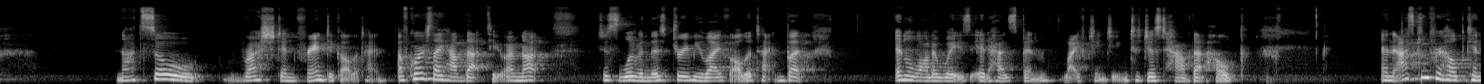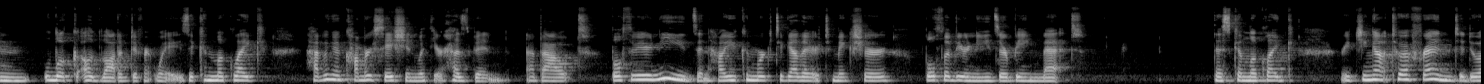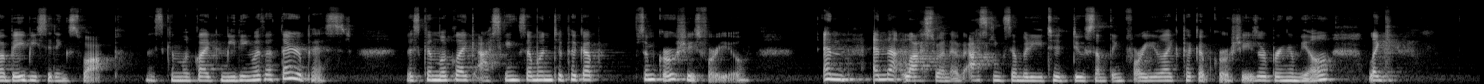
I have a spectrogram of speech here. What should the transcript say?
not so rushed and frantic all the time. Of course, I have that too. I'm not just living this dreamy life all the time, but in a lot of ways, it has been life changing to just have that help. And asking for help can look a lot of different ways. It can look like having a conversation with your husband about both of your needs and how you can work together to make sure both of your needs are being met. This can look like reaching out to a friend to do a babysitting swap. This can look like meeting with a therapist. This can look like asking someone to pick up some groceries for you. And and that last one of asking somebody to do something for you like pick up groceries or bring a meal, like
